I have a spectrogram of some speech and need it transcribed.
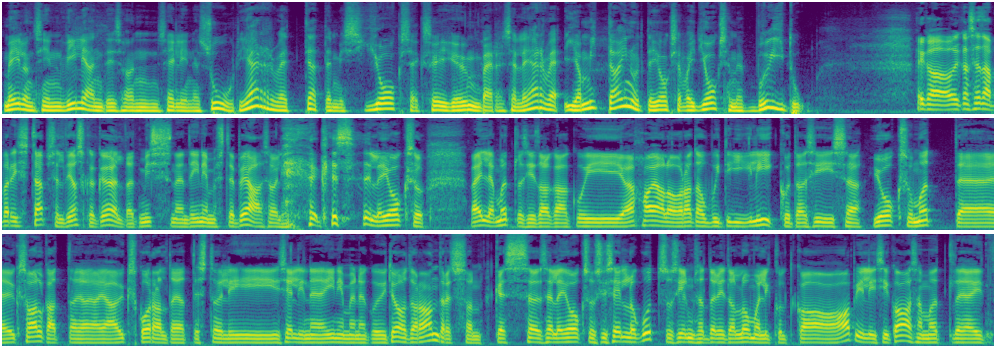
meil on siin Viljandis on selline suur järv, et teate, mis jookseks õige ümber selle järve ja mitte ainult ei jookse, vaid jookseme võidu ega, ega seda päris täpselt ei oskagi öelda, et mis nende inimeste peas oli, kes selle jooksu välja mõtlesid, aga kui jah, ajaloorada pidi liikuda, siis jooksu mõte et üks algataja ja üks korraldajatest oli selline inimene kui Theodor Andresson, kes selle jooksu siis ellu kutsus, ilmselt oli tal loomulikult ka abilisi, kaasamõtlejaid,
